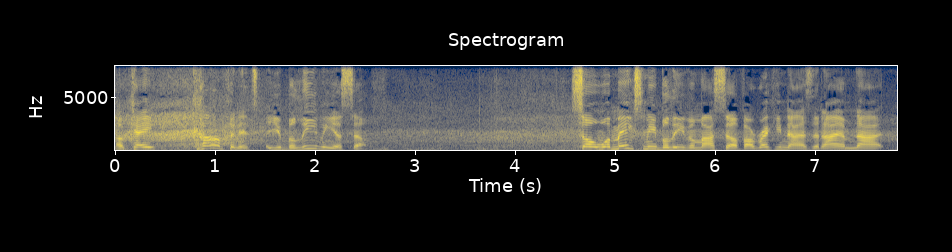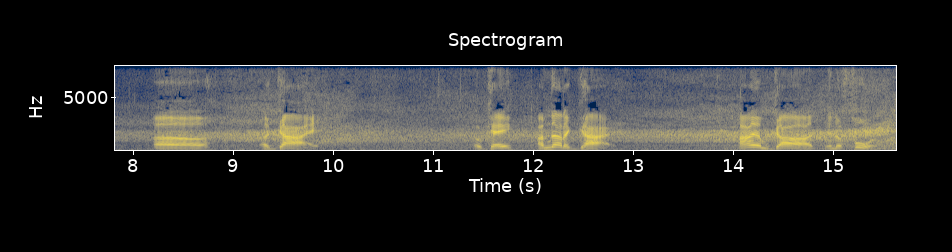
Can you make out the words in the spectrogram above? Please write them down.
Okay? Confidence, you believe in yourself. So, what makes me believe in myself, I recognize that I am not uh, a guy. Okay? I'm not a guy. I am God in a form.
